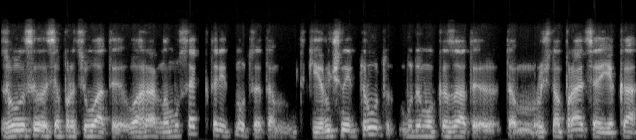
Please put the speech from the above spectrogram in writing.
зголосилися працювати в аграрному секторі. Ну це там такий ручний труд, будемо казати, там ручна праця, яка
